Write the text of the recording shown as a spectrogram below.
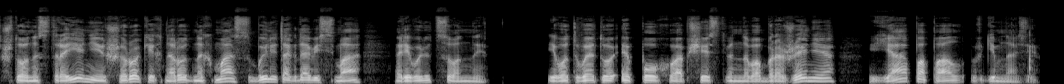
что настроения широких народных масс были тогда весьма революционные. И вот в эту эпоху общественного брожения я попал в гимназию.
